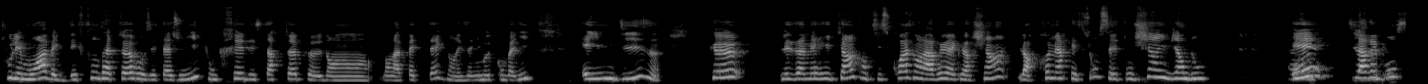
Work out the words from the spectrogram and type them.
tous les mois avec des fondateurs aux États-Unis qui ont créé des startups dans, dans la pet tech, dans les animaux de compagnie, et ils me disent que les Américains, quand ils se croisent dans la rue avec leur chien, leur première question c'est ton chien, il vient d'où? Ah Et si la réponse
